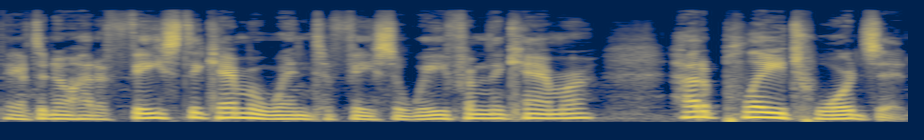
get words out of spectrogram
They have to know how to face the camera, when to face away from the camera, how to play towards it.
